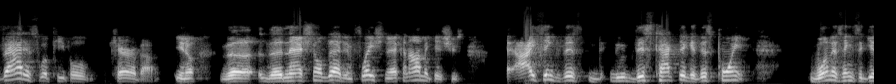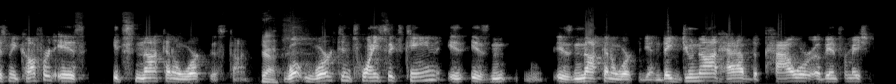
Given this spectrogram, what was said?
that is what people care about. You know, the the national debt, inflation, economic issues. I think this this tactic at this point. point, one of the things that gives me comfort is it's not going to work this time. Yeah. What worked in 2016 is is, is not going to work again. They do not have the power of information.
